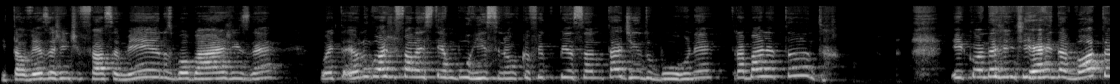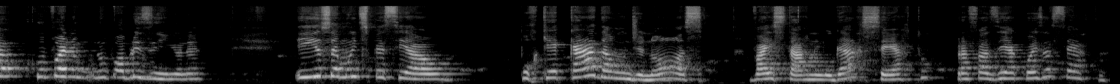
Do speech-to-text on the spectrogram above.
E talvez a gente faça menos bobagens, né? Eu não gosto de falar esse termo burrice, não, porque eu fico pensando, tadinho do burro, né? Trabalha tanto. E quando a gente erra, ainda bota culpa no, no pobrezinho, né? E isso é muito especial, porque cada um de nós vai estar no lugar certo para fazer a coisa certa.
